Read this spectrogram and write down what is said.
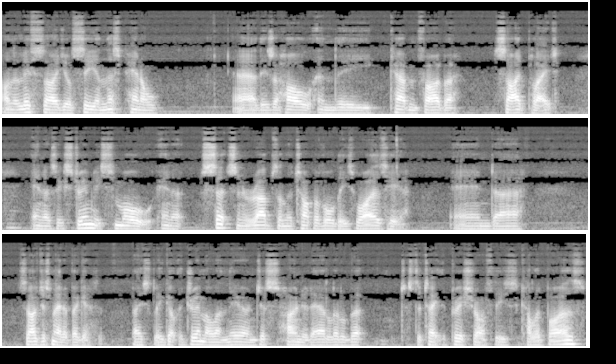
on the left side you'll see in this panel uh, there's a hole in the carbon fibre side plate and it's extremely small and it sits and rubs on the top of all these wires here. And uh, so I've just made it bigger basically got the Dremel in there and just honed it out a little bit just to take the pressure off these coloured wires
